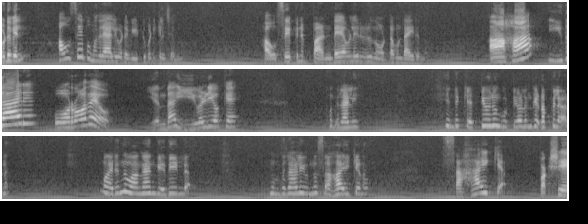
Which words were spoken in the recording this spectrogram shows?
ഒടുവിൽ ഹൗസേപ്പ് മുതലാളിയുടെ വീട്ടുപടിക്കൽ ചെന്നു. ഹൗസേപ്പിന് പണ്ടേ അവളിലൊരു നോട്ടമുണ്ടായിരുന്നു. ആഹാ ഇതാര്? ഓറോതയോ എന്താ ഈ വഴിയൊക്കെ? മുതലാളി എന്റെ കെട്ടിയവനും കുട്ടികളും കിടപ്പിലാണ്. മരുന്ന് വാങ്ങാൻ ഗതിയില്ല. മുതലാളി ഒന്ന് സഹായിക്കണം. സഹായിക്കാം. പക്ഷേ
